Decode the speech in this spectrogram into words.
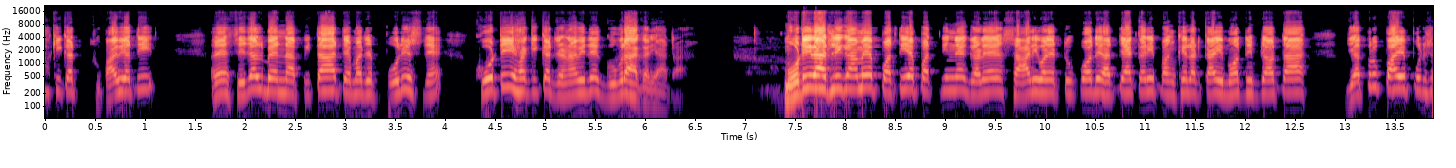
હકીકત છુપાવી હતી અને સેજલબેનના પિતા તેમજ પોલીસને ખોટી હકીકત જણાવીને ગુમરાહ કર્યા હતા. મોટી રાઠલી ગામે પતિએ પત્નીને ગળે સાડી વડે ટૂંપો દે હત્યા કરી પંખે લટકાવી મોત નિપજાવતા જયપુર પાવી પોલીસ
